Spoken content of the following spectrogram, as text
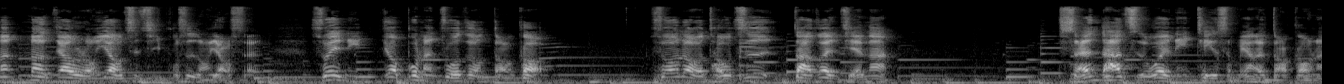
那那叫荣耀自己，不是荣耀神。所以你就不能做这种祷告。说了我投资大赚钱呐，神他只为你听什么样的祷告呢？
